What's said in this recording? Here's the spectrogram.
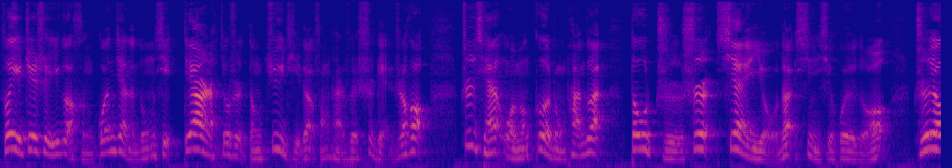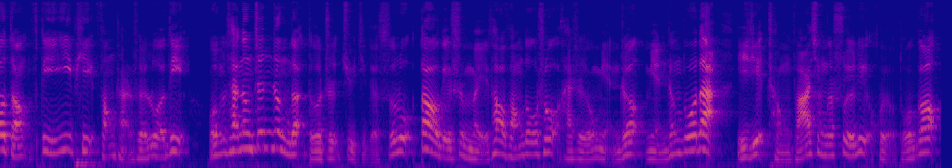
所以这是一个很关键的东西。第二呢，就是等具体的房产税试点之后，之前我们各种判断都只是现有的信息汇总，只有等第一批房产税落地。我们才能真正的得知具体的思路，到底是每套房都收，还是有免征，免征多大，以及惩罚性的税率会有多高？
